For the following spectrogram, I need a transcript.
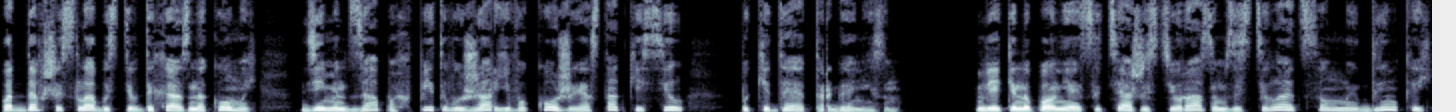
Поддавшись слабости, вдыхая знакомый, Димин запах, впитываю жар его кожи и остатки сил покидают организм. Веки наполняются тяжестью, разум застилает сонной дымкой,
